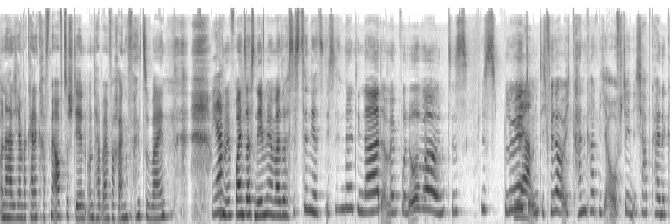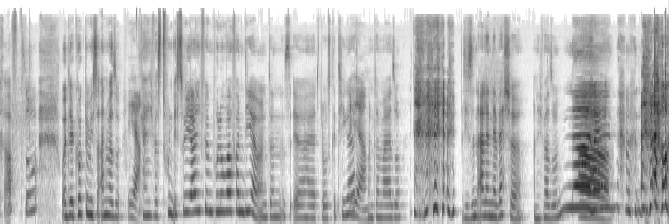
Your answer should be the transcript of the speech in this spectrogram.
Und dann hatte ich einfach keine Kraft mehr aufzustehen und habe einfach angefangen zu weinen. Ja, Und mein Freund saß neben mir und war so, was ist denn jetzt? Ich sind halt die Naht an meinem Pullover und das ist blöd Ja. und ich will, aber ich kann gerade nicht aufstehen, ich habe keine Kraft so. Und er guckte mich so an, war so, ja. kann ich was tun? Ich so, ja, ich will einen Pullover von dir. Und dann ist er halt losgetigert. Ja. Und dann war er so, die sind alle in der Wäsche. Und ich war so, nein. oh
